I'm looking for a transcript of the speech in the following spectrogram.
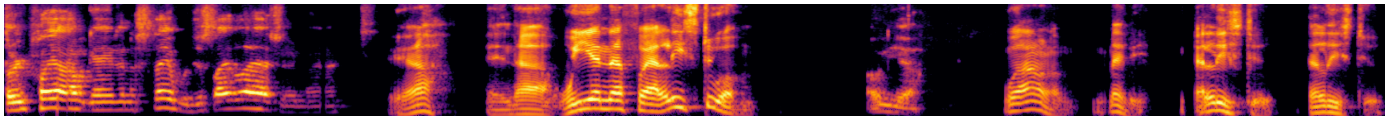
Three playoff games in the stable, just like last year, man. Yeah. And uh we in there for at least two of them. Oh yeah. Well, I don't know, maybe at least two. At least two.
